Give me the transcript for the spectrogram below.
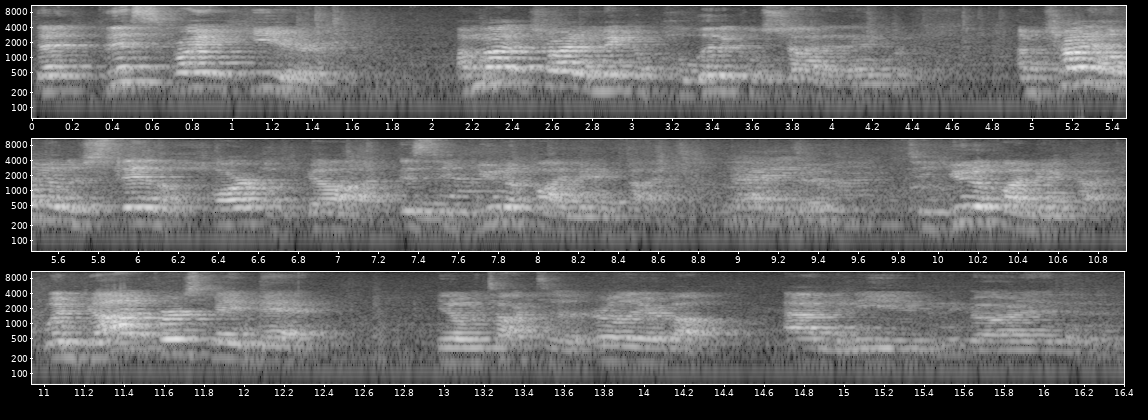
that this right here, I'm not trying to make a political shot at anybody. I'm trying to help you understand the heart of God is to unify mankind. Right. To unify mankind. When God first made man, you know, we talked to earlier about Adam and Eve in the garden, and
